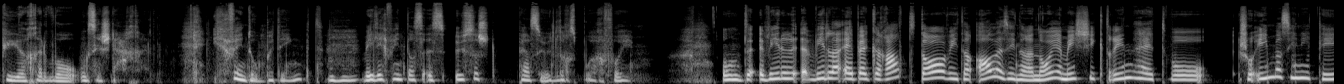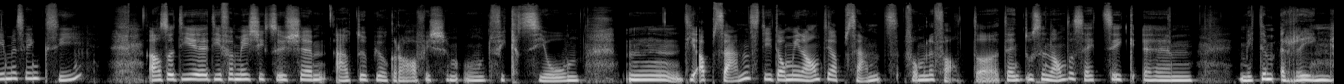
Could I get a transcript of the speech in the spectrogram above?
Büchern, die rausstechen? Ich finde unbedingt. Mhm. Weil ich finde das ein äußerst persönliches Buch von ihm. Und weil, weil er eben gerade da wieder alles in einer neuen Mischung drin hat, wo schon immer seine Themen sind also die, die Vermischung zwischen autobiografischem und Fiktion, mm, die Absenz, die dominante Absenz von einem Vater, dann die Auseinandersetzung ähm, mit dem Ring.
